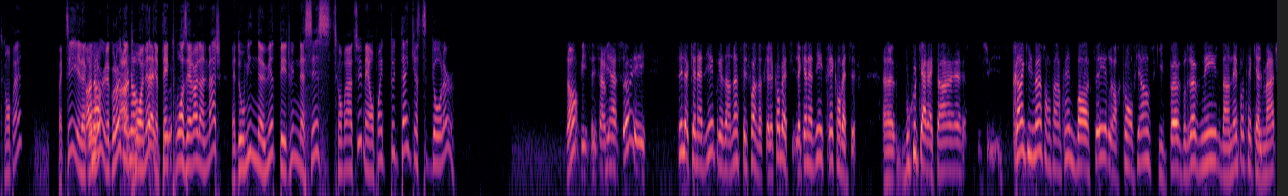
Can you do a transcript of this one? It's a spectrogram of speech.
Tu comprends? Fait que, tu sais, le Ah goaler, le goaler Ah 3 nets, il y a peut-être 3 erreurs dans le match, mais Domi en a 8, Petrie en a 6. Tu comprends-tu? Mais on pointe tout le temps Christy de goaler. Non, puis c'est- ça revient à ça. Et sais, le Canadien, présentement, c'est le fun parce que le, le Canadien est très combatif. Euh, beaucoup de caractère. Tranquillement, sont en train de bâtir leur confiance qu'ils peuvent revenir dans n'importe quel match.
